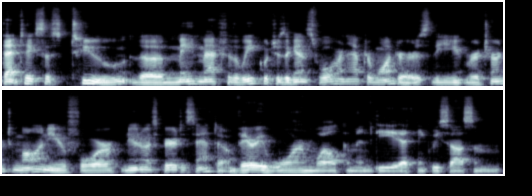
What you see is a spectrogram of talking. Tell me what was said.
That takes us to the main match of the week, which is against Wolverhampton Wanderers, the return to Molineux for Nuno Espirito Santo. Very warm welcome indeed. I think we saw some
